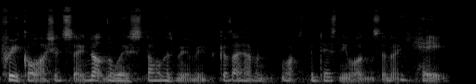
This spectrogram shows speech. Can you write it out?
prequel, I should say, not the worst Star Wars movie because I haven't watched the Disney ones and I hate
